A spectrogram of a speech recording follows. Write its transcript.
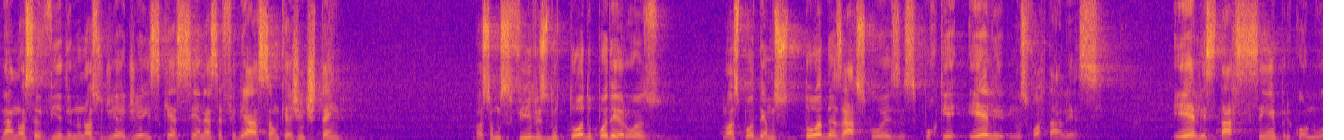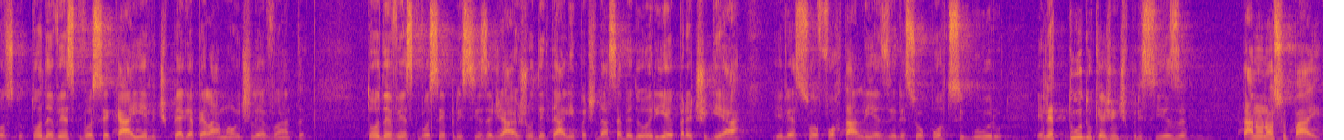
na nossa vida e no nosso dia a dia, esquecendo essa filiação que a gente tem. Nós somos filhos do Todo-Poderoso. Nós podemos todas as coisas porque Ele nos fortalece. Ele está sempre conosco. Toda vez que você cair, Ele te pega pela mão e te levanta. Toda vez que você precisa de ajuda, Ele está ali para te dar sabedoria, para te guiar. Ele é sua fortaleza, Ele é seu porto seguro. Ele é tudo o que a gente precisa, está no nosso Pai.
